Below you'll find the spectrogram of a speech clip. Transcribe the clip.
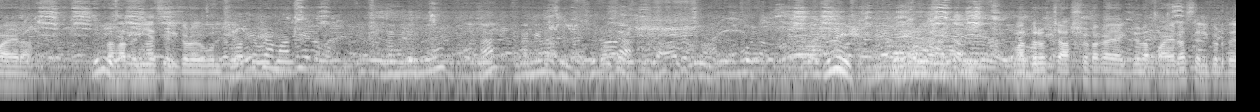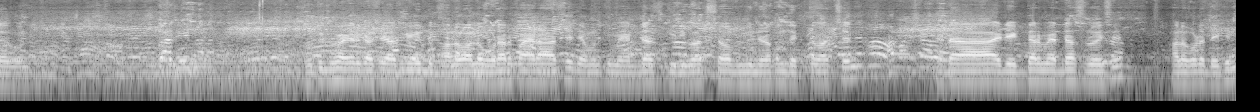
পায়রা। হাতে নিয়ে সেল করবে বলছে। মাত্র চারশো টাকায় এক জোড়া পায়রা সেল করে দেবে বলছে। প্রতীক ভাইয়ের কাছে আজকে কিন্তু ভালো ভালো ওড়ার পায়রা আছে যেমন কি ম্যাড্রাস, গিরিবাজ সব বিভিন্ন রকম দেখতে পাচ্ছেন। এটা রেগদার ম্যাড্রাস রয়েছে, ভালো করে দেখুন,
